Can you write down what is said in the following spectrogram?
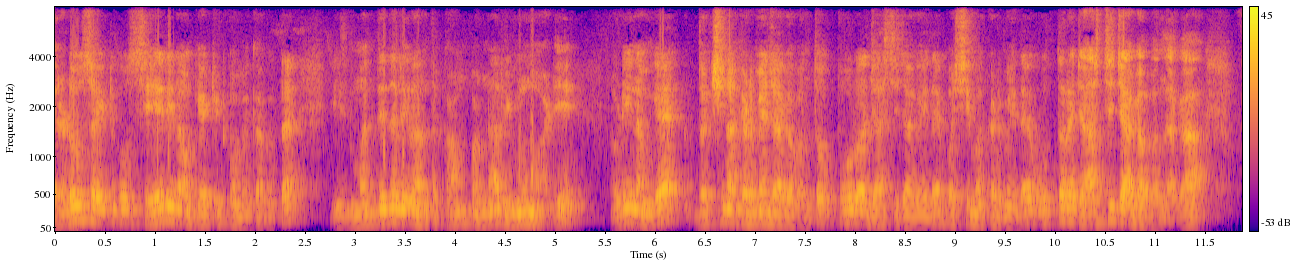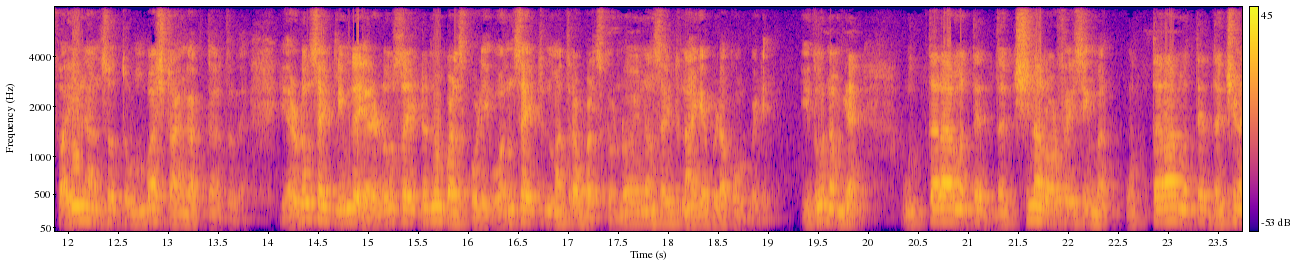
ಎರಡೂ ಸೈಟ್ಗೂ ಸೇರಿ ನಾವು ಗೇಟ್ ಇಟ್ಕೊಬೇಕಾಗುತ್ತೆ. ಈ ಮಧ್ಯದಲ್ಲಿರೋಂಥ ಕಾಂಪೌಂಡ್ನ ರಿಮೂವ್ ಮಾಡಿ, ನೋಡಿ ನಮಗೆ ದಕ್ಷಿಣ ಕಡಿಮೆ ಜಾಗ ಬಂತು. ಪೂರ್ವ ಜಾಸ್ತಿ ಜಾಗ ಇದೆ, ಪಶ್ಚಿಮ ಕಡಿಮೆ ಇದೆ, ಉತ್ತರ ಜಾಸ್ತಿ ಜಾಗ ಬಂದಾಗ ಫೈನಾನ್ಸು ತುಂಬ ಸ್ಟ್ರಾಂಗ್ ಆಗ್ತಾ ಇರ್ತದೆ. ಎರಡೂ ಸೈಟ್ ನಿಮ್ಮದು ಎರಡೂ ಸೈಟನ್ನು ಬಳಸ್ಕೊಳ್ಳಿ. ಒಂದು ಸೈಟನ್ನು ಮಾತ್ರ ಬಳಸ್ಕೊಂಡು, ಇನ್ನೊಂದು ಸೈಟನ್ನ ಹಾಗೆ ಬಿಡೋಕೆ ಹೋಗ್ಬೇಡಿ. ಇದು ನಮಗೆ ಉತ್ತರ ಮತ್ತು ದಕ್ಷಿಣ ರೋಡ್ ಫೇಸಿಂಗ್ ಉತ್ತರ ಮತ್ತು ದಕ್ಷಿಣ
